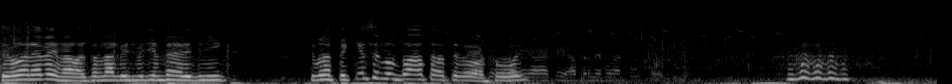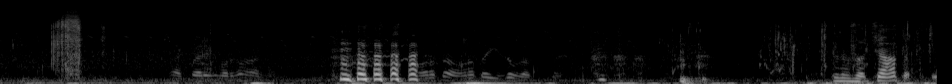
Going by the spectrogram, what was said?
Ty vole, nevím, ale zrovna když vidím ten rybník, ty vole, pěkně se odblátá, ty vole, fuj. tak pojedeš odvolat. ono to, ono to jízdou zasype. To na začátek, ty.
